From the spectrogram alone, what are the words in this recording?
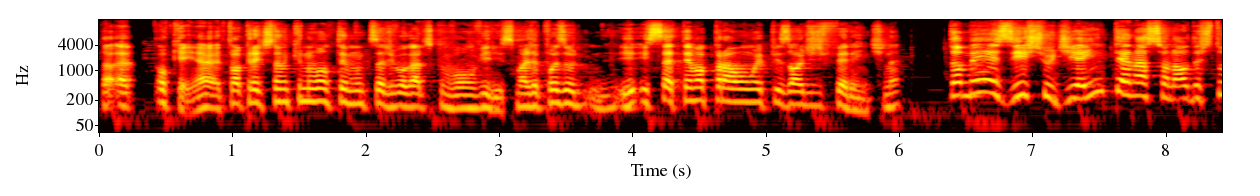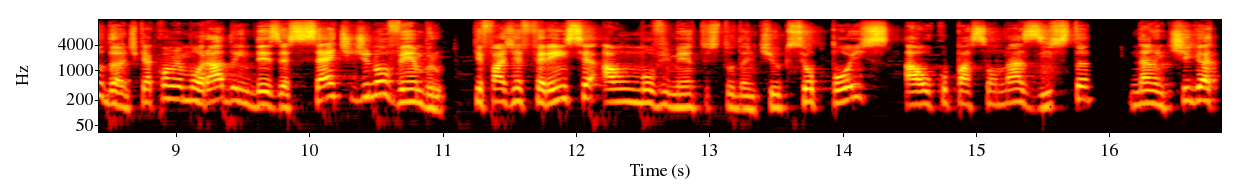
Tá, é, ok, né? Eu tô acreditando que não vão ter muitos advogados que vão ouvir isso, mas depois eu, isso é tema para um episódio diferente, né? Também existe o Dia Internacional do Estudante, que é comemorado em 17 de novembro, que faz referência a um movimento estudantil que se opôs à ocupação nazista na antiga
